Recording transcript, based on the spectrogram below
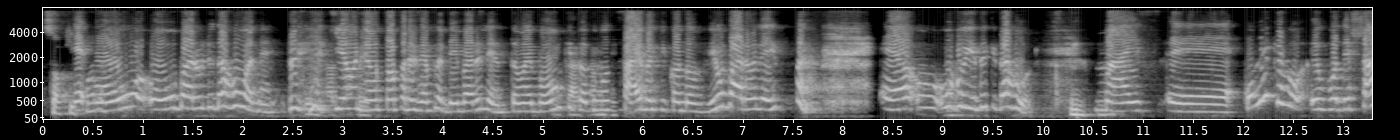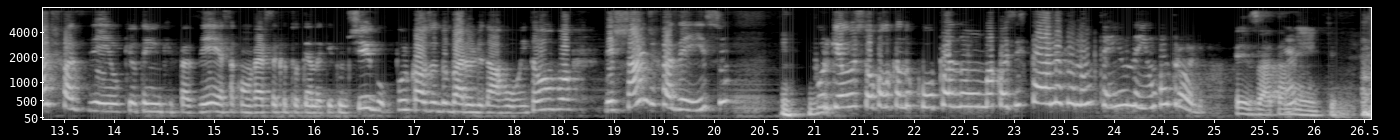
Só que é, quando... ou, ou, o barulho da rua, né? Porque aqui onde eu tô, por exemplo, é bem barulhento. Então é bom Exatamente. que todo mundo saiba que quando ouvir um barulho aí é o, o ruído aqui da rua. Uhum. Mas é, como é que eu vou, eu vou deixar de fazer o que eu tenho que fazer, essa conversa que eu tô tendo aqui contigo, por causa do barulho da rua? Então eu vou deixar de fazer isso uhum. porque eu estou colocando culpa numa coisa externa que eu não tenho nenhum controle. Exatamente. É?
